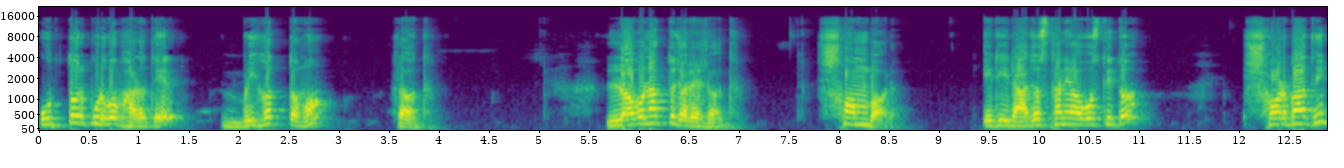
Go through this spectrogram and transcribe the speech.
উত্তর পূর্ব ভারতের বৃহত্তম হ্রদ। লবণাক্ত জলের হ্রদ। সম্বর। এটি রাজস্থানে অবস্থিত। সর্বাধিক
